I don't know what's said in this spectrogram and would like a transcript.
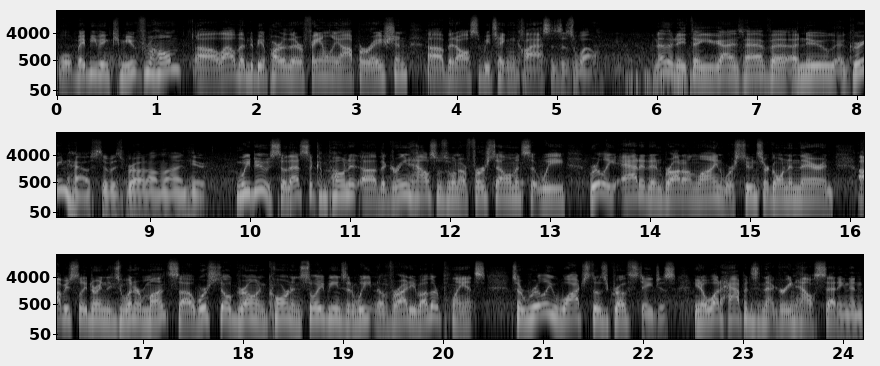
will maybe even commute from home, uh, allow them to be a part of their family operation, uh, but also be taking classes as well. Another neat thing, you guys have a, a new greenhouse that was brought online here. We do. So that's the component. Uh, the greenhouse was one of our first elements that we really added and brought online where students are going in there. And obviously, during these winter months, uh, we're still growing corn and soybeans and wheat and a variety of other plants to really watch those growth stages. You know, what happens in that greenhouse setting. And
